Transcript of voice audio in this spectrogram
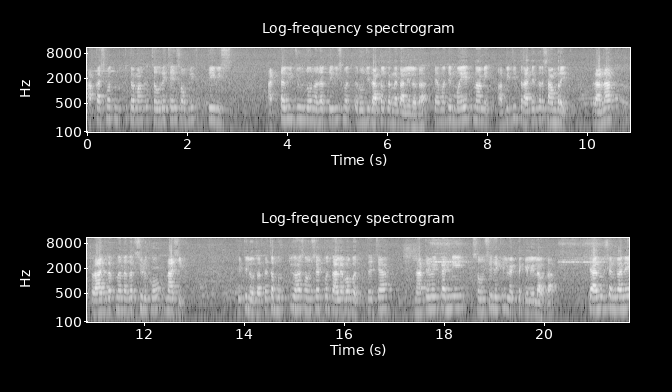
आकास्मत मृत्यू क्रमांक चौवेचाळीस ऑब्लिक तेवीस अठ्ठावीस जून दोन हजार तेवीसमध्ये रोजी दाखल करण्यात आलेला होता. त्यामध्ये मयत नामे अभिजित राजेंद्र सांबरे राहणार राजरत्ननगर सिडको नाशिक येथील होता. त्याचा मृत्यू हा संशयास्पद झाल्याबाबत त्याच्या नातेवाईकांनी संशय देखील व्यक्त केलेला होता. त्या अनुषंगाने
